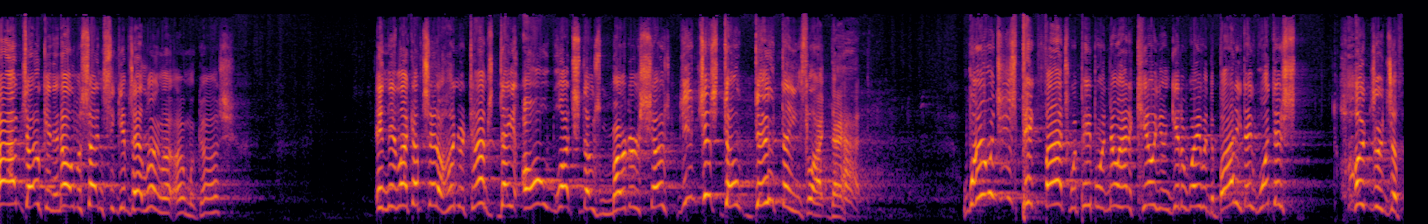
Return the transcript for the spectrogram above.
oh, I'm joking. And all of a sudden she gives that look. Like, oh my gosh. And then, like I've said a hundred times, they all watch those murder shows. You just don't do things like that. Why don't you just pick fights with people that know how to kill you and get away with the body? They want those hundreds of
